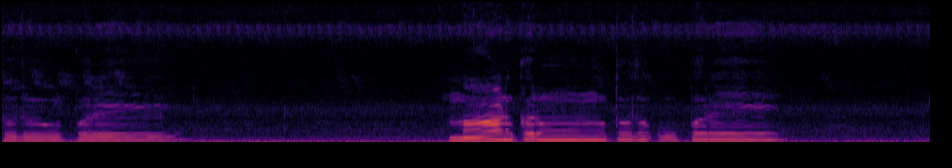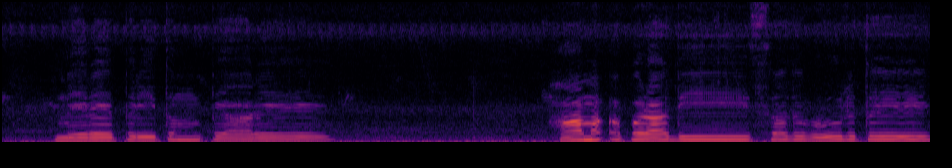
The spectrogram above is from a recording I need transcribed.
ਤੁਧ ਉਪਰੇ ਮਾਣ ਕਰੂੰ ਤੁਧ ਉਪਰੇ। ਮੇਰੇ ਪ੍ਰੀਤਮ ਪਿਆਰੇ, ਹਮ ਅਪਰਾਧੀ ਸਦ ਭੂਲਤੇ,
